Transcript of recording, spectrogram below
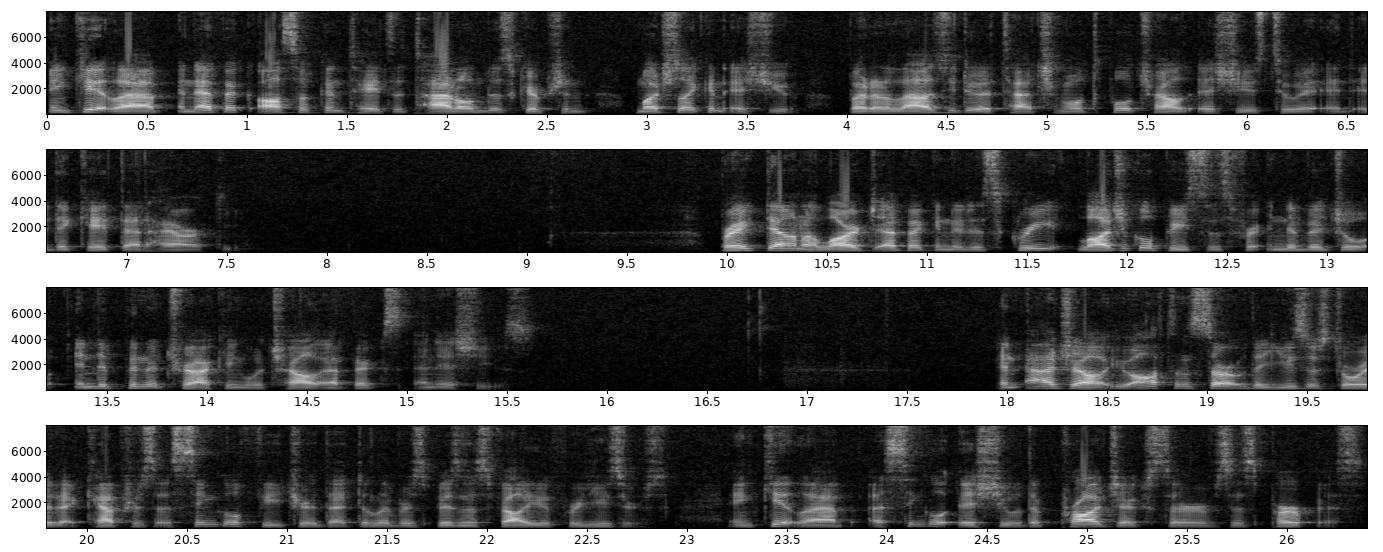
In GitLab, an epic also contains a title and description, much like an issue, but it allows you to attach multiple child issues to it and indicate that hierarchy. Break down a large epic into discrete, logical pieces for individual, independent tracking with child epics and issues. In Agile, you often start with a user story that captures a single feature that delivers business value for users. In GitLab, a single issue with a project serves this purpose.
